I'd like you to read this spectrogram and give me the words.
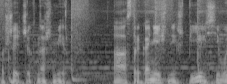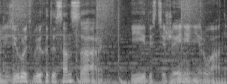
вошедших в наш мир, а остроконечный шпиль символизирует выход из сансары и достижение нирваны.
